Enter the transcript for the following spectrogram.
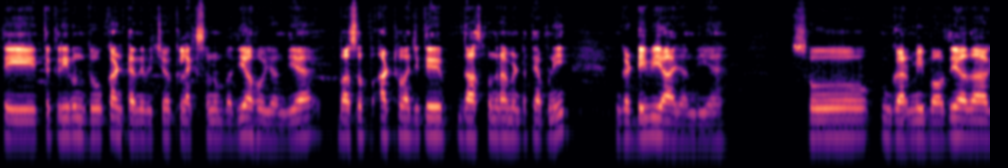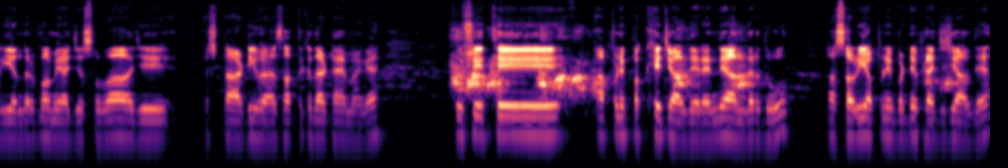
ਤੇ ਤਕਰੀਬਨ 2 ਘੰਟਿਆਂ ਦੇ ਵਿੱਚ ਕਲੈਕਸ਼ਨ ਵਧੀਆ ਹੋ ਜਾਂਦੀ ਹੈ। ਬਸ 8 ਵਜੇ ਕੇ 10-15 ਮਿੰਟ ਤੇ ਆਪਣੀ ਗੱਡੀ ਵੀ ਆ ਜਾਂਦੀ ਹੈ। ਸੋ ਗਰਮੀ ਬਹੁਤ ਜ਼ਿਆਦਾ ਆ ਗਈ ਅੰਦਰ, ਭਾਵੇਂ ਅੱਜ ਸਵੇਰ ਅਜੇ ਸਟਾਰਟ ਹੀ ਹੋਇਆ, ਸੱਤ ਕੁ ਦਾ ਟਾਈਮ ਹੈਗਾ। ਕੁਛ ਇੱਥੇ ਆਪਣੇ ਪੱਖੇ ਚੱਲਦੇ ਰਹਿੰਦੇ ਆ ਅੰਦਰ ਦੋ। ਸੌਰੀ ਆਪਣੇ ਵੱਡੇ ਫਰਿੱਜ ਚੱਲਦੇ ਆ।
